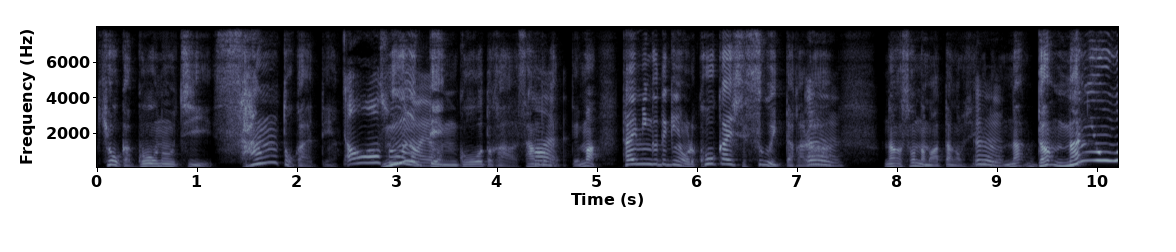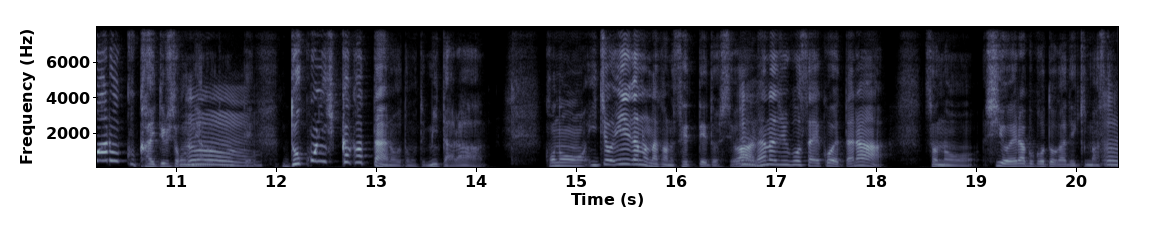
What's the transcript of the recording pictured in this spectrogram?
評価5のうち3とかやってんやん。ああ、そうなんや。2.5とか3とかやって、まあ、タイミング的に俺公開してすぐ行ったから、うん。なんかそんなんもあったんかもしれんけど、うんな、だ、何を悪く書いてる人おんねやろうと思って、うんどこに引っかかったんやろうと思って見たら、この、一応映画の中の設定としては、うん75歳超えたら、その、死を選ぶことができますと。う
